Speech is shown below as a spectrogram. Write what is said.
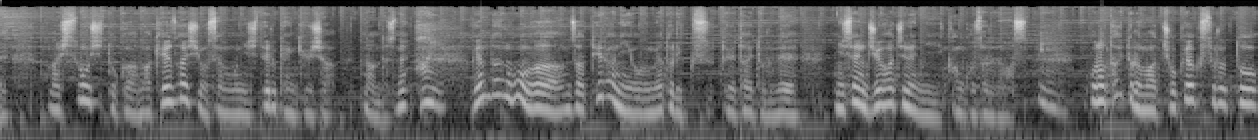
あ、思想史とか、まあ、経済史を専門にしている研究者なんですね。はい。原題の方は「 The Tyranny of Metrics」というタイトルで2018年に刊行されてます。ええこのタイトルは直訳すると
